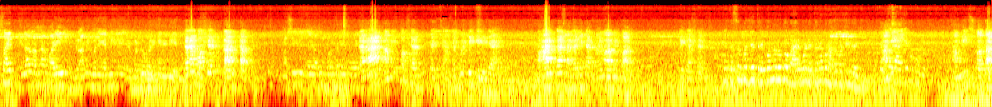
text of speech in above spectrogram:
साहेब यांनी बंडखोरी केलेली आहे. त्यांना पक्षातून काढून टाकलं. अशी त्यांना आम्ही पक्षातून त्यांची केलेली आहे. महाविकास आघाडीचा धर्म आम्ही पाळतो. लक्षात तसं म्हणजे त्रेपन्न लोक बाहेर पडले त्यांना पण हातापट्टी द्यायची. आम्ही आम्ही स्वतः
